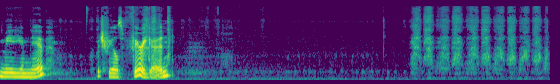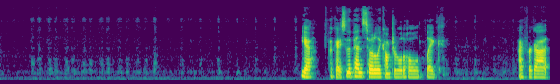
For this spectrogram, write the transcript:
Medium nib, which feels very good. Yeah. Okay, so the pen's totally comfortable to hold. Like, I forgot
